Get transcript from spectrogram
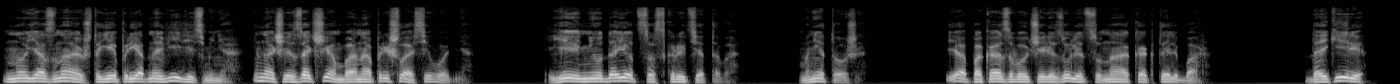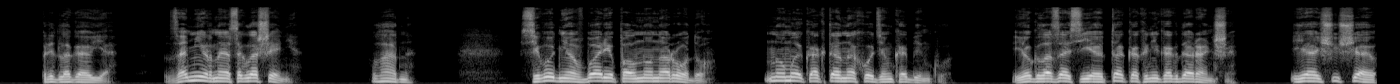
но я знаю, что ей приятно видеть меня, иначе зачем бы она пришла сегодня? Ей не удается скрыть этого. Мне тоже. Я показываю через улицу на коктейль-бар. «Дайкири», — предлагаю я, — «за мирное соглашение». «Ладно». Сегодня в баре полно народу, но мы как-то находим кабинку. Ее глаза сияют так, как никогда раньше. Я ощущаю,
